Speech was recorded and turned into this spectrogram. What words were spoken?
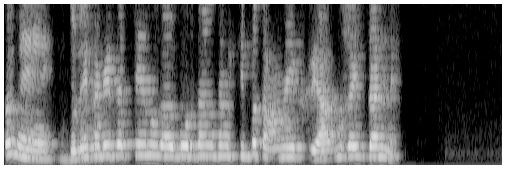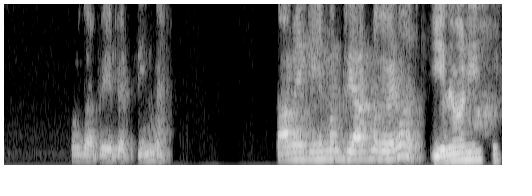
ඔය මේ දොලේ කඩේ පැත්තේ යන ගල් බෝර දාන තැනක් තිබ්බ තාම ඒක ක්‍රියාත්මකයිද දන්නේ නැහැ. මොකද අපේ පැත්තේ ඉන්නේ. තාම ඒක එහෙමම ක්‍රියාත්මක වෙනවද? තියෙනවනේ සර්.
